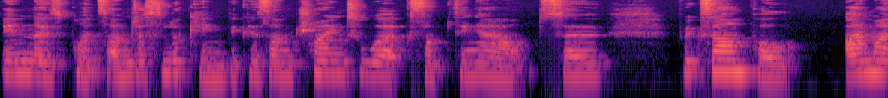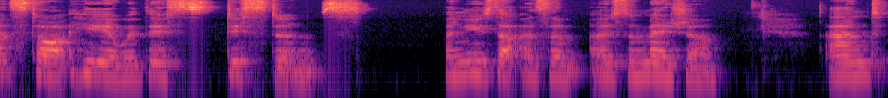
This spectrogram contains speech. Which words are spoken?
in those points, I'm just looking because I'm trying to work something out. So, for example, I might start here with this distance and use that as a, as a measure. And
